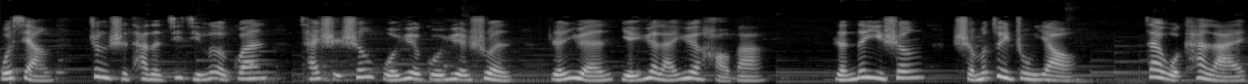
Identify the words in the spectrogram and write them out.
我想，正是他的积极乐观，才使生活越过越顺，人缘也越来越好吧。人的一生，什么最重要？在我看来。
